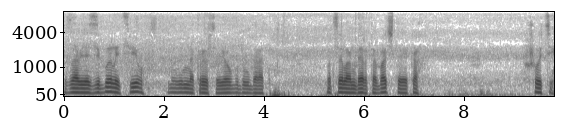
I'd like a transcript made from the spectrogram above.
зав'язі били, цвів, ну він накрився, його буду вбирати. Оце Ламберта, бачите, яка в шоці.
